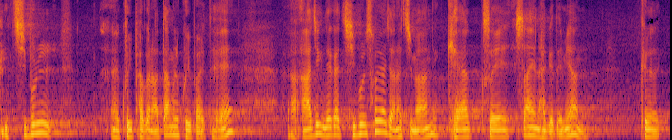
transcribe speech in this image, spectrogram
집을 구입하거나 땅을 구입할 때 아직 내가 집을 소유하지 않았지만 계약서에 사인하게 되면 그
